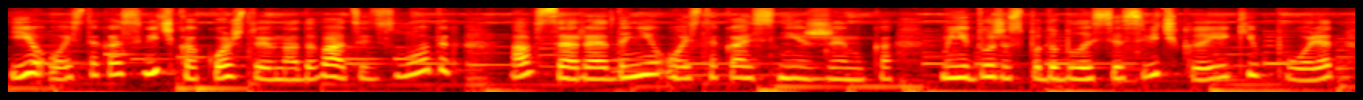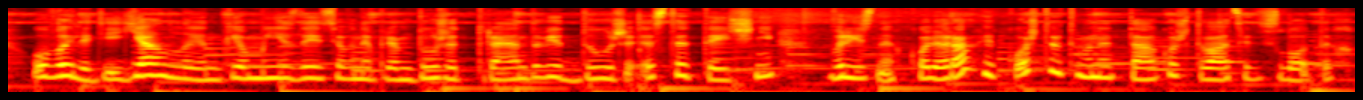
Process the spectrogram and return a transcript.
І ось така свічка коштує вона 20 злотих, а всередині ось така сніжинка. Мені дуже сподобалися свічки, які поряд у вигляді ялинки. Мені здається, вони прям дуже трендові, дуже естетичні в різних кольорах і коштують вони також 20 злотих.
